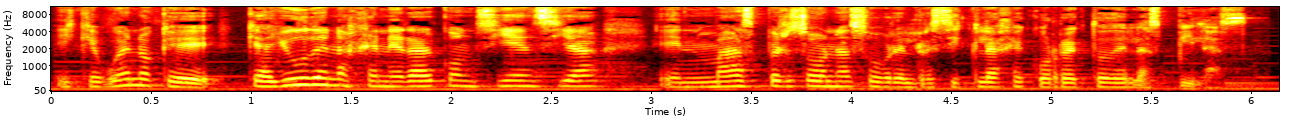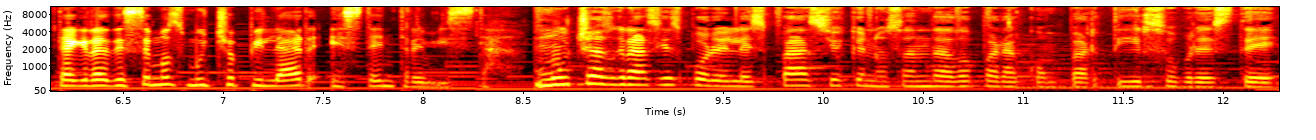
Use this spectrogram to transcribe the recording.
y que, bueno, que, que ayuden a generar conciencia en más personas sobre el reciclaje correcto de las pilas. Te agradecemos mucho, Pilar, esta entrevista. Muchas gracias por el espacio que nos han dado para compartir sobre este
